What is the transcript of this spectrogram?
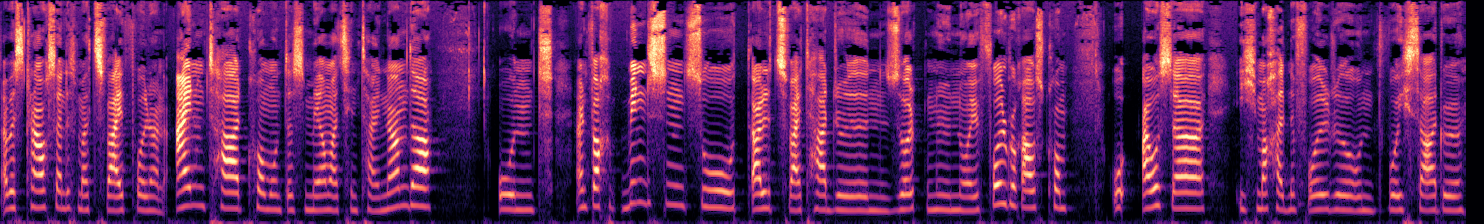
Aber es kann auch sein, dass mal zwei Folgen an einem Tag kommen und das mehrmals hintereinander. Und einfach mindestens so alle zwei Tage sollten eine neue Folge rauskommen. O außer ich mache halt eine Folge und wo ich sage,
